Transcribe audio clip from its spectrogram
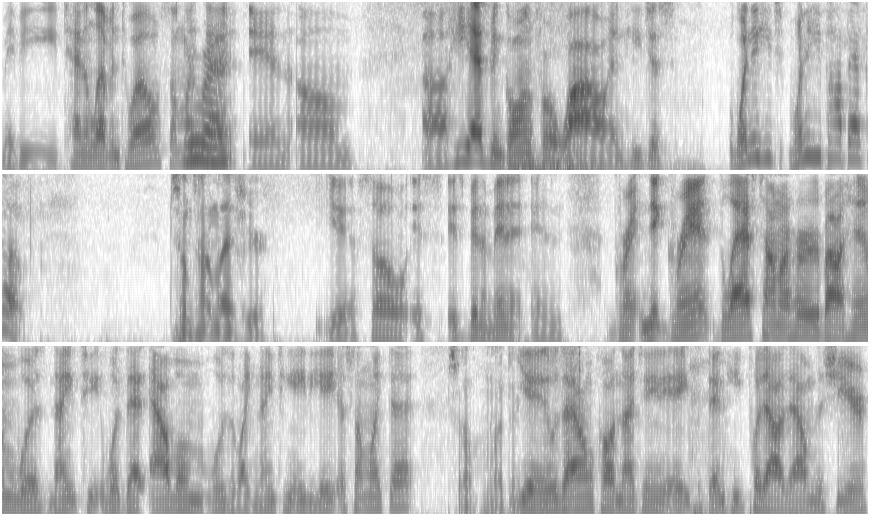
maybe 10, 11, 12, something You're like right. that. And um, uh, he has been gone for a while, and he just when did he when did he pop back up? Sometime last year. Yeah, so it's it's been a minute, and Grant Nick Grant. The last time I heard about him was nineteen. What that album? What was it like? Nineteen eighty eight or something like that. Something, I think. Yeah, it was an album called nineteen eighty eight. But then he put out an album this year,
